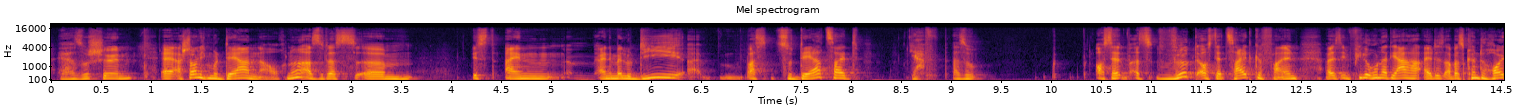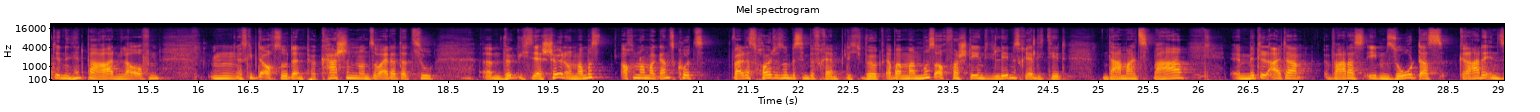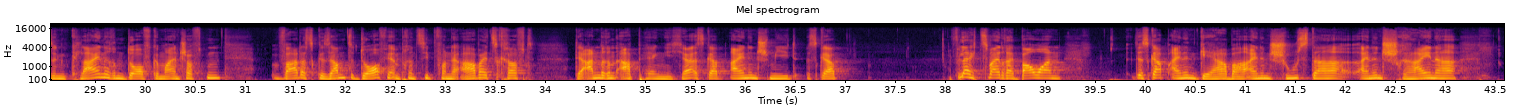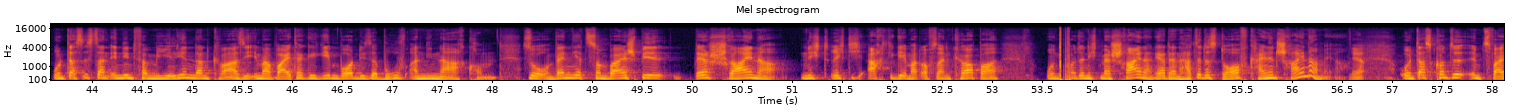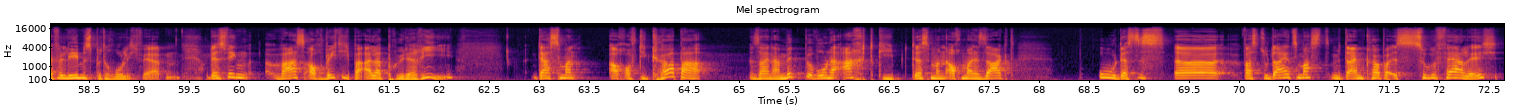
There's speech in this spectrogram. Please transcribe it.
Ja, so schön. Äh, erstaunlich modern auch, ne? Also, das ähm, ist ein, eine Melodie, was zu der Zeit, ja, also aus der, es wirkt aus der Zeit gefallen, weil es eben viele hundert Jahre alt ist, aber es könnte heute in den Hitparaden laufen. Mm, Es gibt auch so dann Percussion und so weiter dazu. Ähm, wirklich sehr schön. Und man muss auch noch mal ganz kurz, weil das heute so ein bisschen befremdlich wirkt, aber man muss auch verstehen, wie die Lebensrealität damals war. Im Mittelalter war das eben so, dass gerade in so kleineren Dorfgemeinschaften war das gesamte Dorf ja im Prinzip von der Arbeitskraft der anderen abhängig. Ja? Es gab einen Schmied, es gab vielleicht zwei, drei Bauern, es gab einen Gerber, einen Schuster, einen Schreiner. Und das ist dann in den Familien dann quasi immer weitergegeben worden, dieser Beruf an die Nachkommen. So, und wenn jetzt zum Beispiel der Schreiner nicht richtig Acht gegeben hat auf seinen Körper und konnte nicht mehr schreinern, ja, dann hatte das Dorf keinen Schreiner mehr. Ja. Und das konnte im Zweifel lebensbedrohlich werden. Und deswegen war es auch wichtig bei aller Prüderie, dass man auch auf die Körper seiner Mitbewohner Acht gibt, dass man auch mal sagt, uh, das ist, äh, was du da jetzt machst mit deinem Körper, ist zu gefährlich.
